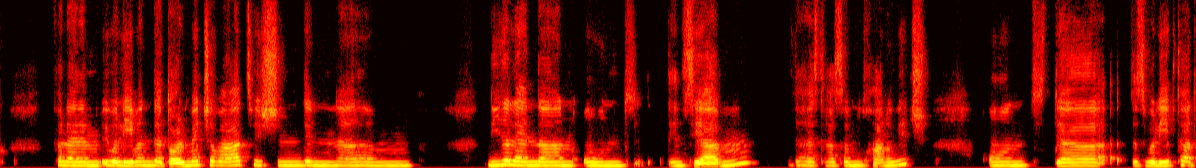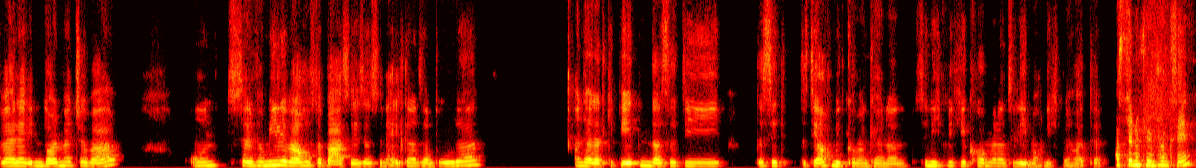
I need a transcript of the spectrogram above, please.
von einem Überlebenden, der Dolmetscher war zwischen den ähm, Niederländern und den Serben. Der heißt Hasan Muhanovic und der das überlebt hat, weil er eben Dolmetscher war. Und seine Familie war auch auf der Basis, also seine Eltern und sein Bruder. Und er hat gebeten, dass er die dass, sie, dass die auch mitkommen können. Sie sind nicht mitgekommen und sie leben auch nicht mehr heute. Hast du den Film schon gesehen?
